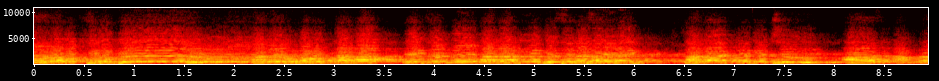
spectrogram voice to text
অভিভাবক ছিল কে তাদের আর আমরা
